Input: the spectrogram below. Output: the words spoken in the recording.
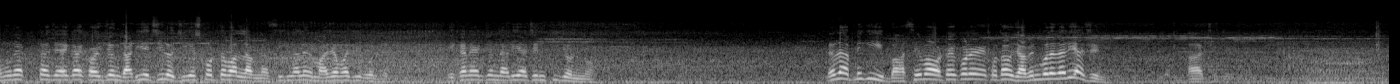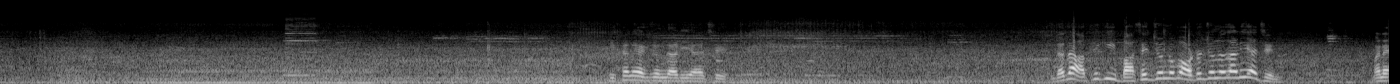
এমন একটা জায়গায় কয়েকজন দাঁড়িয়ে ছিল জিজ্ঞেস করতে পারলাম না, সিগন্যালের মাঝামাঝি বলতে। এখানে একজন দাঁড়িয়ে আছেন, কি জন্য? দাদা, আপনি কি বাসে বা অটোয় করে কোথাও যাবেন বলে দাঁড়িয়ে আছেন? আচ্ছা। এখানে একজন দাঁড়িয়ে আছে। দাদা, আপনি কি বাসের জন্য বা অটোর জন্য দাঁড়িয়ে আছেন? মানে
